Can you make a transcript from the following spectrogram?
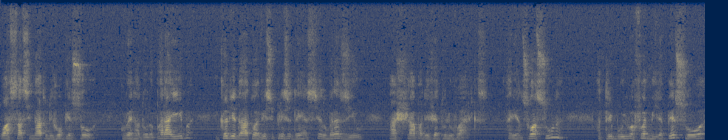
ao assassinato de João Pessoa, governador da Paraíba e candidato à vice-presidência do Brasil na chapa de Getúlio Vargas. Ariano Suassuna atribuiu à família Pessoa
